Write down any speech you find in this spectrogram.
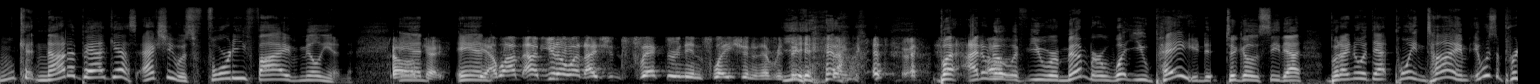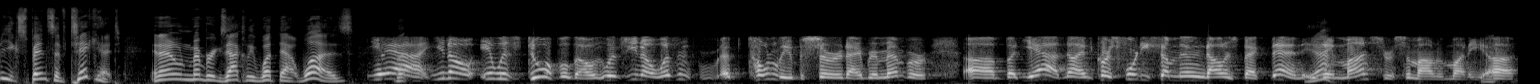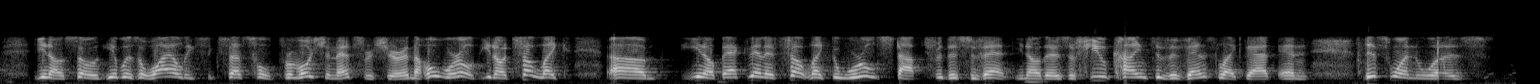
Okay, not a bad guess. Actually, it was 45 million. Oh, and, okay. And yeah, well, I'm, I'm, you know what? I should factor in inflation and everything. Yeah. But I don't Um, know if you remember what you paid to go see that. But I know at that point in time, it was a pretty expensive ticket. And I don't remember exactly what that was. Yeah, you know, it was doable though. It was, you know, wasn't uh, totally absurd. I remember, uh, but yeah, no, and of course, forty some million dollars back then Yeah. is a monstrous amount of money. Uh, you know, so it was a wildly successful promotion, that's for sure. And the whole world, you know, it felt like. Um, you know, back then it felt like the world stopped for this event. You know, there's a few kinds of events like that, and this one was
